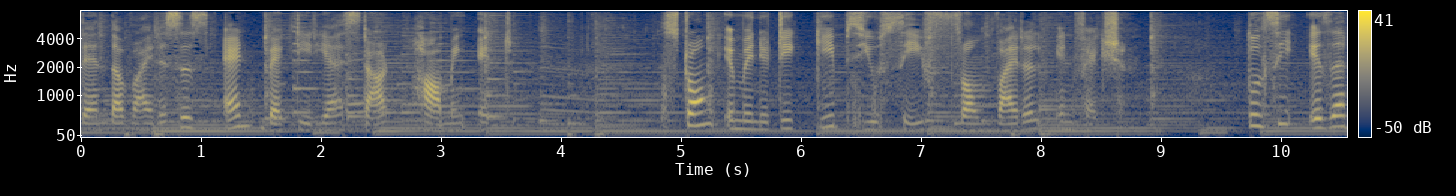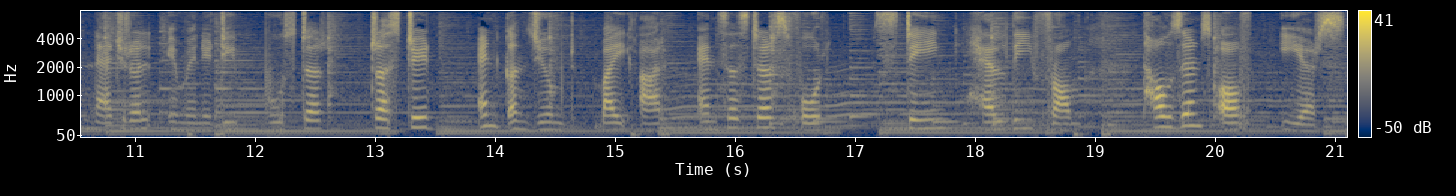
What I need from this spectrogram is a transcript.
then the viruses and bacteria start harming it. Strong immunity keeps you safe from viral infection. Tulsi is a natural immunity booster trusted and consumed by our ancestors for staying healthy from thousands of years.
